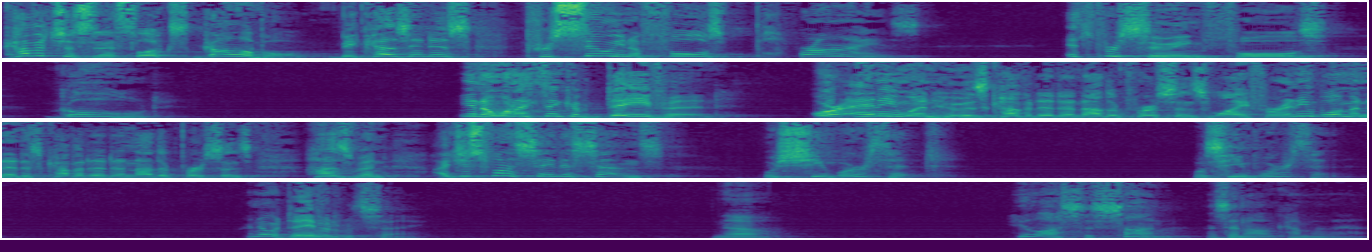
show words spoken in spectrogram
Covetousness looks gullible because it is pursuing a fool's prize. It's pursuing fool's gold. You know, when I think of David, or anyone who has coveted another person's wife, or any woman that has coveted another person's husband, I just want to say this sentence. Was she worth it? Was he worth it? I know what David would say. No. He lost his son as an outcome of that.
